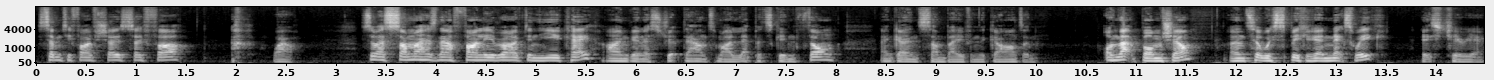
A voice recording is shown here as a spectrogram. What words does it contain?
75 shows so far? wow. So, as summer has now finally arrived in the UK, I'm going to strip down to my leopard skin thong and go and sunbathe in the garden. On that bombshell, until we speak again next week, it's cheerio.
